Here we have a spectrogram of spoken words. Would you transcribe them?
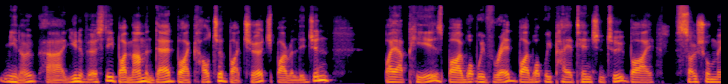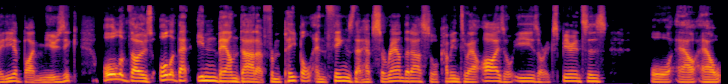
you know, uh, university, by mum and dad, by culture, by church, by religion, by our peers, by what we've read, by what we pay attention to, by social media, by music, all of those, all of that inbound data from people and things that have surrounded us or come into our eyes or ears or experiences or our our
